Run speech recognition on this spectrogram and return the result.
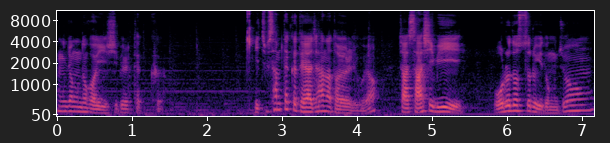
행정도 거의 21 tech. 23 tech 돼야지 하나 더 열리고요. 자 42 오르도스로 이동 중.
